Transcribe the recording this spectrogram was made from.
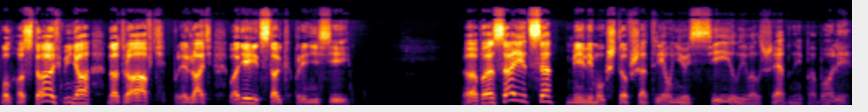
мол, оставь меня на травке полежать, водиц только принеси. Опасается Мелимук, что в шатре у нее силы волшебные поболее.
